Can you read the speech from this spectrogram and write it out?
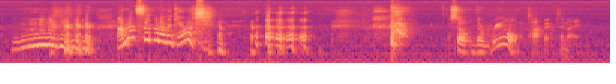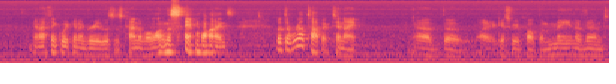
I'm not sleeping on the couch. So the real topic tonight, and I think we can agree this is kind of along the same lines, but the real topic tonight, uh, the I guess we call it the main event.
